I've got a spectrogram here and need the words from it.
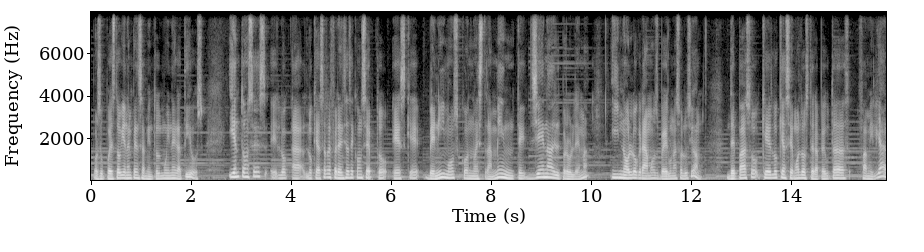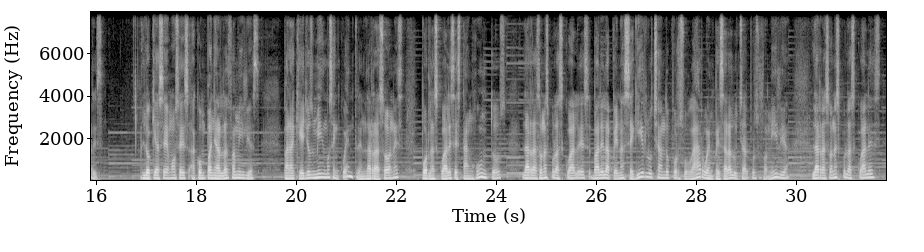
por supuesto, vienen pensamientos muy negativos. Y entonces, eh, lo, lo, que hace referencia a ese concepto es que venimos con nuestra mente llena del problema y no logramos ver una solución. De paso, ¿qué es lo que hacemos los terapeutas familiares? Lo que hacemos es acompañar las familias para que ellos mismos encuentren las razones por las cuales están juntos, las razones por las cuales vale la pena seguir luchando por su hogar o empezar a luchar por su familia, las razones por las cuales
